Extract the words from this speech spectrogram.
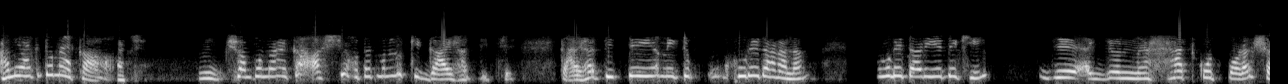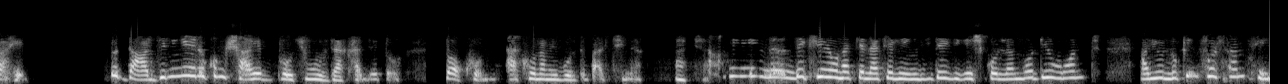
আমি একদম একা। আচ্ছা। সম্পূর্ণ একা। আসছে হঠাৎ মনে হলো কি গায়ে হাত দিচ্ছে। গায়ে হাত দিতেই আমি একটু ঘুরে দাঁড়ালাম। ঘুরে দাঁড়িয়ে দেখি যে একজন হ্যাট কোট পরা সাহেব। তো দার্জিলিং এ এরকম সাহেব প্রচুর দেখা যেত। তখন এখন আমি বলতে পারছি না। আচ্ছা। আমি দেখে ওনাকে ন্যাচারালি ইংরেজিতেই জিজ্ঞেস করলাম what you want are you looking for something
